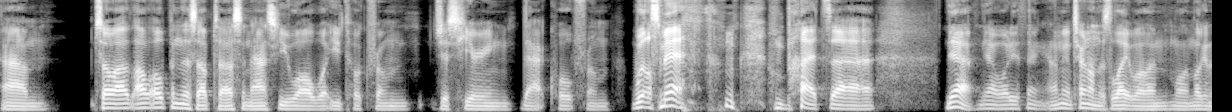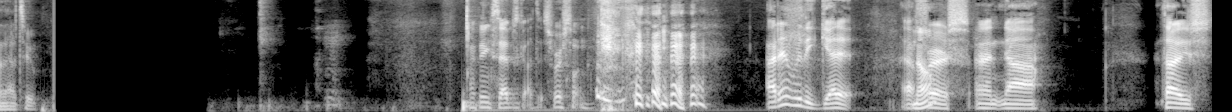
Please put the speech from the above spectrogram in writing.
Um, so I'll, I'll open this up to us and ask you all what you took from just hearing that quote from Will Smith. but uh, yeah, yeah, what do you think? And I'm going to turn on this light while I'm while I'm looking at that too. I think Seb's got this first one. I didn't really get it at No? first. And nah. I thought he was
